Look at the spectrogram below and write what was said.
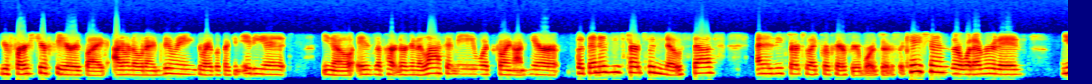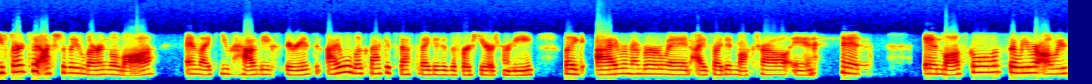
your first, your fear is like, I don't know what I'm doing. Do I look like an idiot? You know, is the partner going to laugh at me? What's going on here? But then as you start to know stuff and as you start to like prepare for your board certifications or whatever it is, you start to actually learn the law and like you have the experience and I will look back at stuff that I did as a first year attorney. Like I remember when I so I did mock trial in in in law school. So we were always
